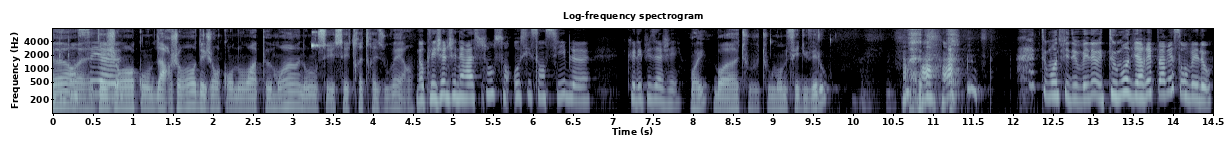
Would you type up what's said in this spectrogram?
chômeurs, penser... des euh, gens qui ont de l'argent, des gens qui en ont un peu moins. Non, c'est c'est très très ouvert. hein. Donc, les jeunes générations sont aussi sensibles que les plus âgés? Oui, bah, tout, tout le monde fait du vélo. Tout le monde fait du vélo et tout le monde vient réparer son vélo.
